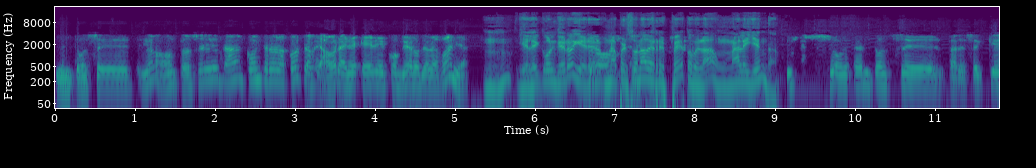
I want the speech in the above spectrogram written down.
Y entonces, yo, entonces está en contra de la cosa. Ahora él, él es el conguero de la España. Ujú. Y él es colguero y era Pero- una persona de respeto, ¿verdad? Una leyenda. So, entonces, parece que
